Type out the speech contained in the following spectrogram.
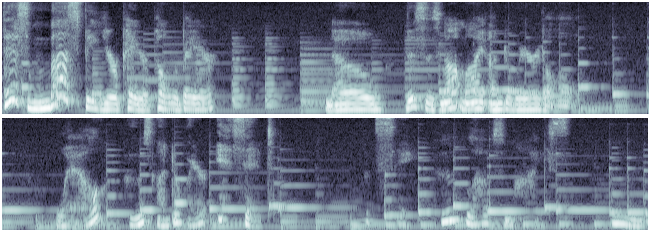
This must be your pair, polar bear. No, this is not my underwear at all. Well, whose underwear is it? Let's see. Who loves mice? Hmm.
